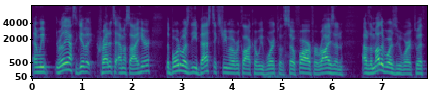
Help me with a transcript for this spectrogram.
and we really have to give it credit to MSI here. The board was the best extreme overclocker we've worked with so far for Ryzen out of the motherboards we've worked with,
